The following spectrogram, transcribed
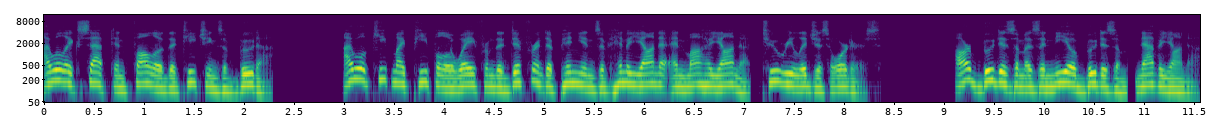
I will accept and follow the teachings of Buddha. I will keep my people away from the different opinions of Hinayana and Mahayana, two religious orders. Our Buddhism is a Neo-Buddhism, Navayana.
